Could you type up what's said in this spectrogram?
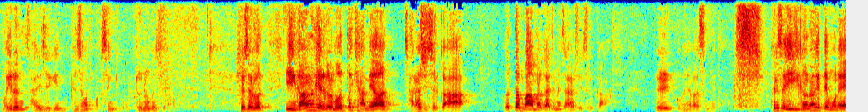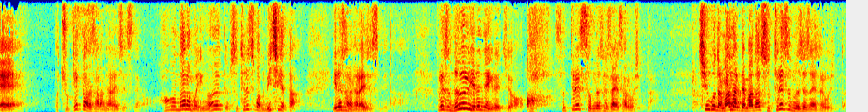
뭐 이런 사회적인 현상도 막 생기고 그러는 거죠. 그래서 여러분 이 인간관계를 그럼 어떻게 하면 잘할 수 있을까? 어떤 마음을 가지면 잘할 수 있을까를 고민해 봤습니다. 그래서 이 인간관계 때문에 죽겠다는 사람이 하나 있었어요. 아, 나는 뭐 인간관계 때문에 스트레스 받으면 미치겠다. 이런 사람이 하나 있었습니다. 그래서 늘 이런 얘기를 했죠. 아, 스트레스 없는 세상에 살고 싶다. 친구들 만날 때마다 스트레스 없는 세상에 살고 싶다.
